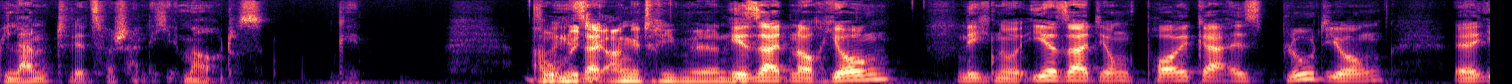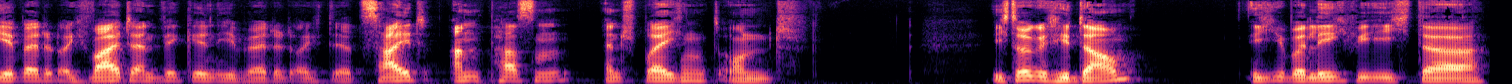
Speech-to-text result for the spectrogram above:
Land wird es wahrscheinlich immer Autos geben. Aber ihr Womit seid- die angetrieben werden. Ihr seid noch jung, nicht nur ihr seid jung, Polka ist blutjung. Äh, ihr werdet euch weiterentwickeln, ihr werdet euch der Zeit anpassen entsprechend und ich drücke die Daumen. Ich überlege, wie ich da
